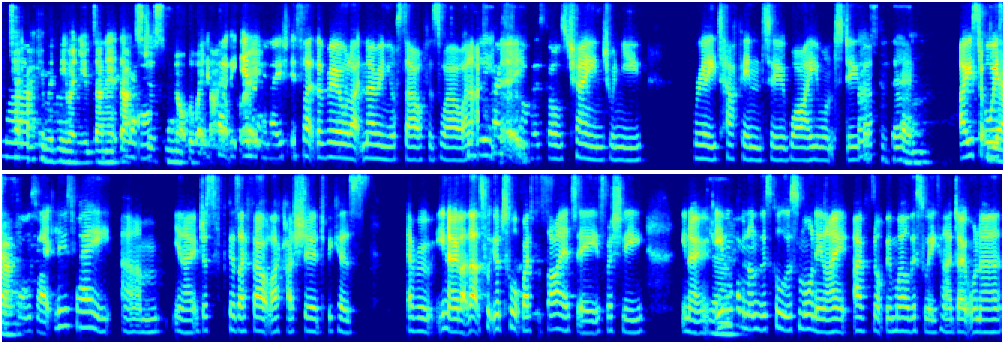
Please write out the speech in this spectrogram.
No. Check back in with me when you've done it. That's yeah. just not the way it's that like I operate. relation, It's like the real like knowing yourself as well. And Completely. I suppose those goals change when you really tap into why you want to do That's them. the thing. I used to always yeah. have goals like lose weight, um, you know, just because I felt like I should because every, you know, like that's what you're taught by society, especially, you know, yeah. even coming on this call this morning, I I've not been well this week and I don't want to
